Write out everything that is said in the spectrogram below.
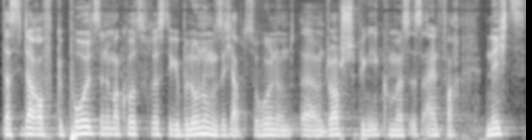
dass sie darauf gepolt sind, immer kurzfristige Belohnungen sich abzuholen. Und äh, Dropshipping E-Commerce ist einfach nichts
